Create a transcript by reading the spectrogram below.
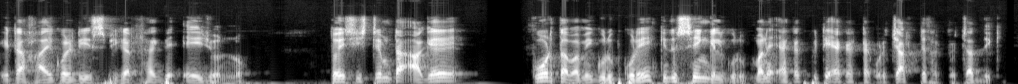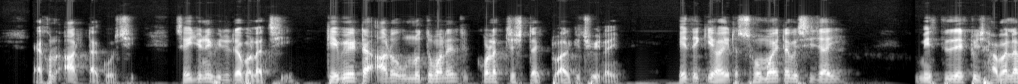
এটা হাই কোয়ালিটি স্পিকার থাকবে এই জন্য। তো এই সিস্টেমটা আগে করতাম আমি গ্রুপ করে, কিন্তু সিঙ্গেল গ্রুপ মানে এক এক পিঠে এক একটা করে, চারটে থাকতো চারদিকে। এখন আটটা করছি। সেই জন্যই ভিডিওটা বানাচ্ছি। কেবিনেটটা আরও উন্নত মানের করার চেষ্টা একটু, আর কিছুই নাই। এতে কি হয়, এটা সময়টা বেশি যায় মিস্ত্রিদের একটু ঝামেলা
